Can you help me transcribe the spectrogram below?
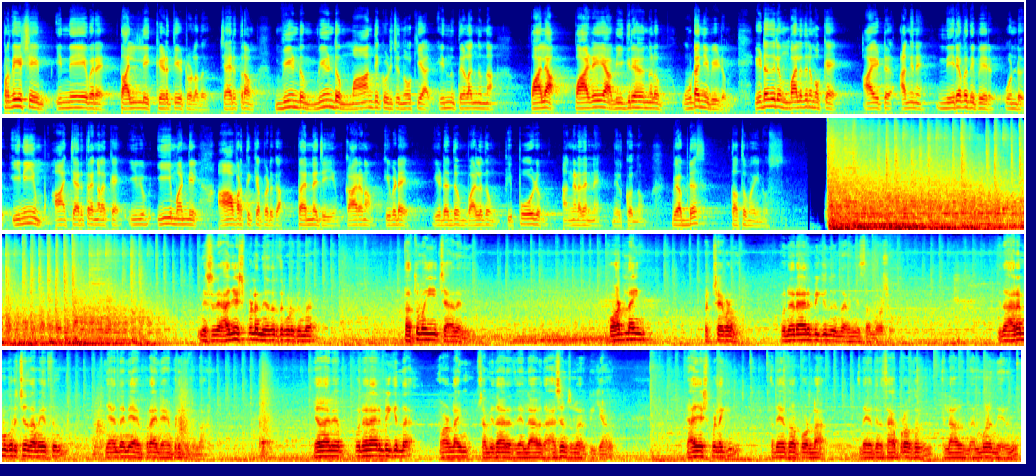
പ്രതീക്ഷയും ഇന്നേ വരെ തല്ലി കെടുത്തിയിട്ടുള്ളത്. ചരിത്രം വീണ്ടും വീണ്ടും മാന്തി കുഴിച്ച് നോക്കിയാൽ ഇന്ന് തിളങ്ങുന്ന പല പഴയ വിഗ്രഹങ്ങളും ഉടഞ്ഞു വീഴും. ഇടതിലും വലതിലുമൊക്കെ ആയിട്ട് അങ്ങനെ നിരവധി പേർ ഉണ്ട്. ഇനിയും ആ ചരിത്രങ്ങളൊക്കെ ഈ മണ്ണിൽ ആവർത്തിക്കപ്പെടുക തന്നെ ചെയ്യും. കാരണം ഇവിടെ ഇടതും വലതും ഇപ്പോഴും അങ്ങനെ തന്നെ നിൽക്കുന്നു. വെബ് ഡെസ്ക് തത്തുമൈ ന്യൂസ് നേതൃത്വം കൊടുക്കുന്ന ചാനൽ പുനരാരംഭിക്കുന്നു എന്നറിഞ്ഞ സന്തോഷം. ഇത് ആരംഭം കുറിച്ച സമയത്തും ഞാൻ തന്നെ അഭിപ്രായം രേഖപ്പെടുത്തിയിട്ടുള്ളതാണ്. ഏതായാലും പുനരാരംഭിക്കുന്ന ഓൺലൈൻ സംവിധാനത്തിന് എല്ലാവിധ ആശംസകൾ അർപ്പിക്കുകയാണ് രാജേഷ് പിള്ളയ്ക്കും അദ്ദേഹത്തോടൊപ്പമുള്ള അദ്ദേഹത്തിന്റെ സഹപ്രവർത്തകർക്കും എല്ലാവിധ നന്മകളും നേരുന്നു.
